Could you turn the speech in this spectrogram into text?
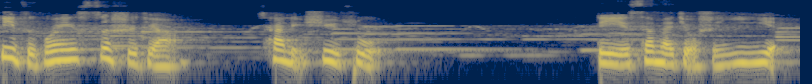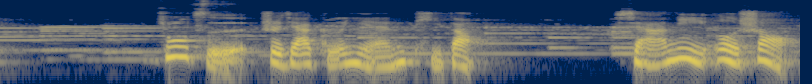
弟子规》四十讲，蔡礼旭著，第三百九十一页。诸子治家格言提到：侠逆恶少，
